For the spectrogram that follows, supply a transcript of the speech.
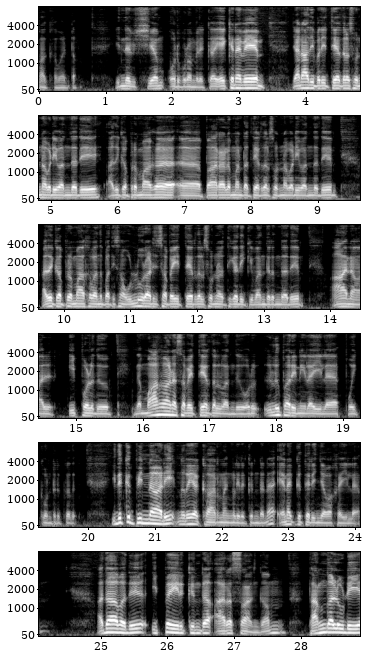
பார்க்க வேண்டும். இந்த விஷயம் ஒரு புறம் இருக்க. ஏற்கனவே ஜனாதிபதி தேர்தல் சொன்னபடி வந்தது. அதுக்கப்புறமாக பாராளுமன்ற தேர்தல் சொன்னபடி வந்தது. அதுக்கப்புறமாக வந்து பார்த்திங்கன்னா உள்ளூராட்சி சபை தேர்தல் சொன்ன திகதிக்கு வந்திருந்தது. ஆனால் இப்பொழுது இந்த மாகாண சபை தேர்தல் வந்து ஒரு இழுபறி நிலையில் போய்கொண்டிருக்கிறது இதுக்கு பின்னாடி நிறைய காரணங்கள் இருக்கின்றன எனக்கு தெரிஞ்ச வகையில். அதாவது இப்போ இருக்கின்ற அரசாங்கம் தங்களுடைய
